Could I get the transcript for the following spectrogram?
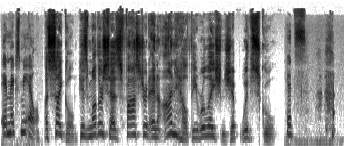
It makes me ill. A cycle his mother says fostered an unhealthy relationship with school. It's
